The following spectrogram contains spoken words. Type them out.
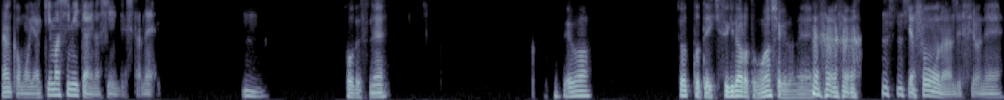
なんかもう焼き増しみたいなシーンでしたね。うん。そうですね。これは、ちょっとできすぎだろうと思いましたけどね。いや、そうなんですよね。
